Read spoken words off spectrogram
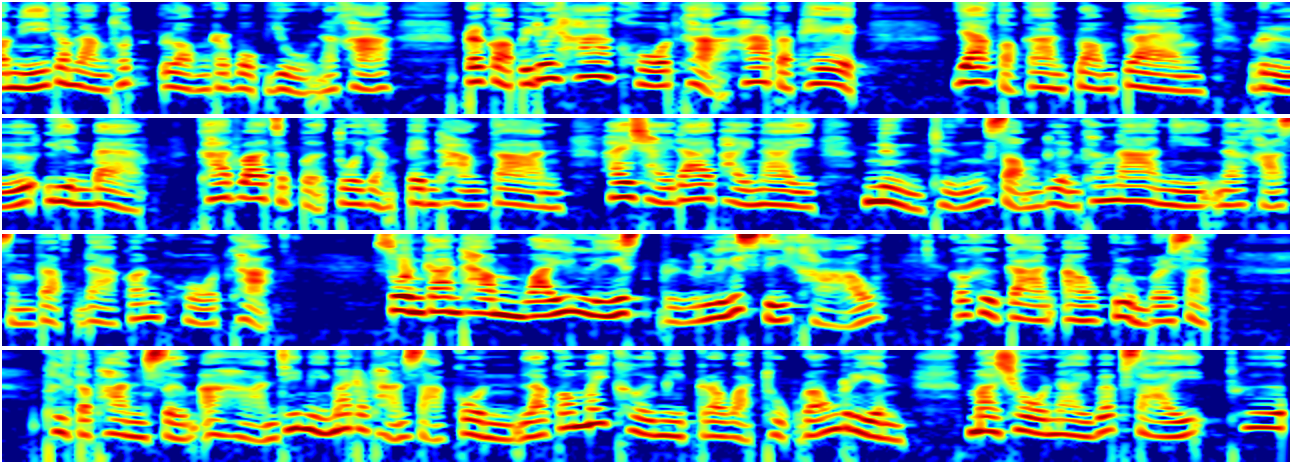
ตอนนี้กำลังทดลองระบบอยู่นะคะ ประกอบไปด้วย 5 โค้ดค่ะ 5 ประเภท ยากต่อการปลอมแปลง หรือเลียนแบบ คาดว่าจะเปิดตัวอย่างเป็นทางการให้ใช้ได้ภายใน 1-2 เดือนข้างหน้านี้นะคะสำหรับ dragon code ค่ะ ส่วนการทำ whitelist หรือ list สีขาว ก็คือการเอากลุ่มบริษัท ผลิตภัณฑ์เสริมอาหารที่มีมาตรฐานสากล แล้วก็ไม่เคยมีประวัติถูกร้องเรียน มาโชว์ในเว็บไซต์เพื่อ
